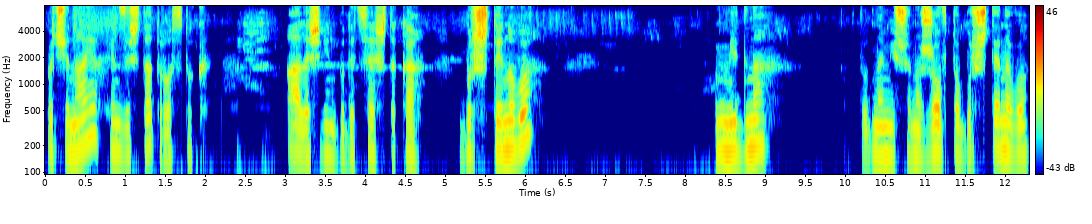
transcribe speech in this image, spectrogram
Починає Хензештат росток. Але ж він буде, це ж така бурштиново мідна. Тут намішано жовто-бурштиново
